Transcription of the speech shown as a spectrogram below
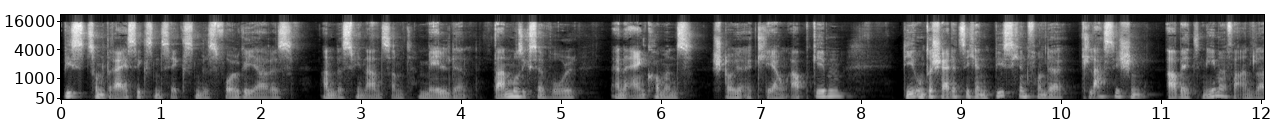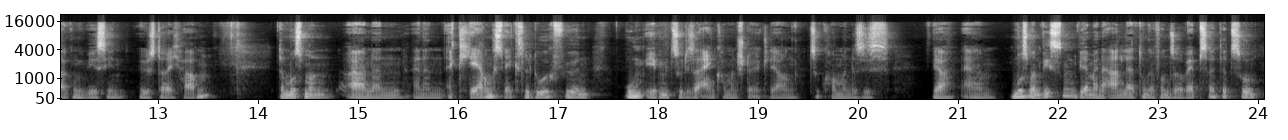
bis zum 30.06. des Folgejahres an das Finanzamt melden. Dann muss ich sehr wohl eine Einkommenssteuererklärung abgeben. Die unterscheidet sich ein bisschen von der klassischen Arbeitnehmerveranlagung, wie wir sie in Österreich haben. Da muss man einen, einen Erklärungswechsel durchführen, um eben zu dieser Einkommensteuererklärung zu kommen. Das ist, ja, ähm, muss man wissen. Wir haben eine Anleitung auf unserer Website dazu.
